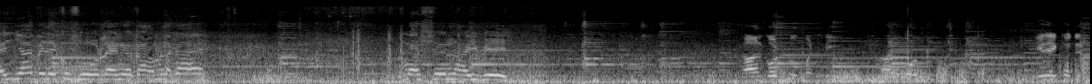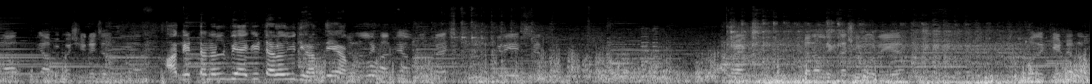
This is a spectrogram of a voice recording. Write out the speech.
यहाँ पे देखो फोर लाइन का काम लगा है। National highway Pathankot to Mandi ये देखो दिन रात यहाँ पे मशीनें चलती हैं। आगे टनल भी आएगी टनल भी दिखाते हैं आपको। दिखाते हैं आपको। बेस्ट क्रिएशन टनल दिखना शुरू हो रही है। वो देखिए टनल।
